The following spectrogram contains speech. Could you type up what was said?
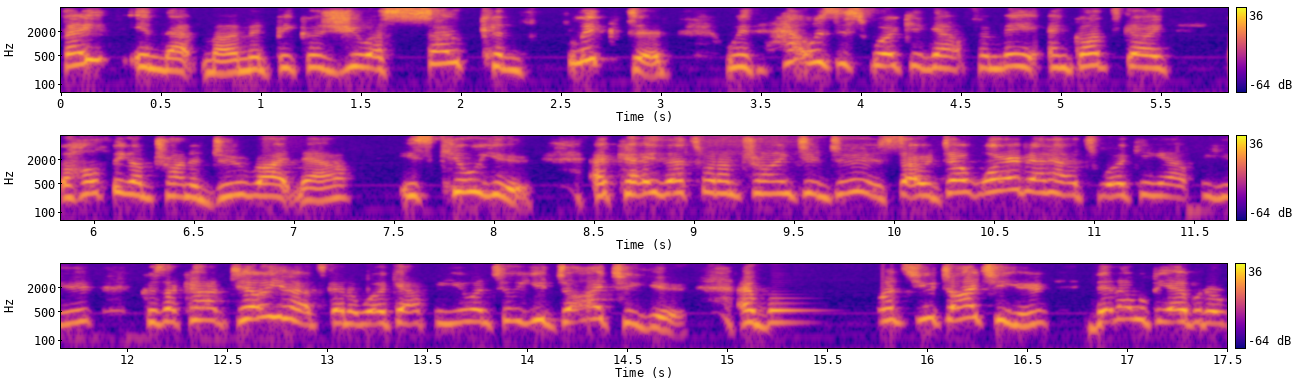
faith in that moment because you are so conflicted with how is this working out for me? And God's going, the whole thing I'm trying to do right now is kill you. Okay, that's what I'm trying to do. So don't worry about how it's working out for you because I can't tell you how it's going to work out for you until you die to you. And once you die to you, then I will be able to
